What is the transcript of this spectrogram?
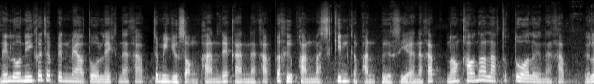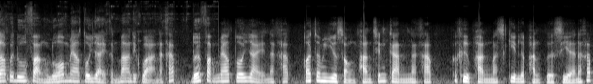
ในรัวนี้ก็จะเป็นแมวตัวเล็กนะครับ จะมีอยู่ 2 พันด้วยกันนะครับ ก็คือพันน์มัสกินกับพันน์เปอร์เซียนะครับ น้องเขาน่ารักทุกตัวเลยนะครับ เดี๋ยวเราไปดูฝั่งรั้วแมวตัวใหญ่กันบ้างดีกว่านะครับ โดยฝั่งแมวตัวใหญ่นะครับ ก็จะมีอยู่ 2 พันเช่นกันนะครับ ก็คือพันน์มัสกินและพันน์เปอร์เซียนะครับ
